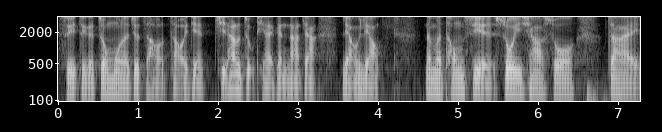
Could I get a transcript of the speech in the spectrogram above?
所以这个周末呢，就只好找一点其他的主题来跟大家聊一聊。那么同时也说一下，说在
